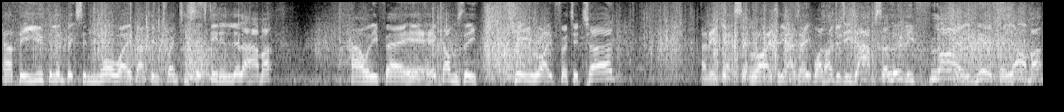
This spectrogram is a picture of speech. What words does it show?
at the Youth Olympics in Norway back in 2016 in Lillehammer. How will he fare here? Here comes the key right-footed turn. And he gets it right, and he has eight 100s. He's absolutely flying here, Koyama.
